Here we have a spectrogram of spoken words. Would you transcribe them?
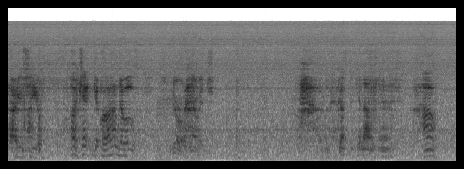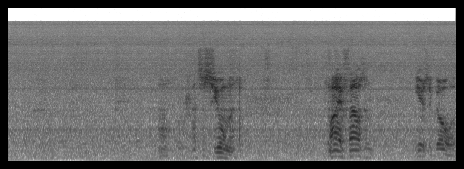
How do you feel? I can't get my arm to move. Neural damage. You've got to get out of there. How? Now, let's assume that 5,000 years ago,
